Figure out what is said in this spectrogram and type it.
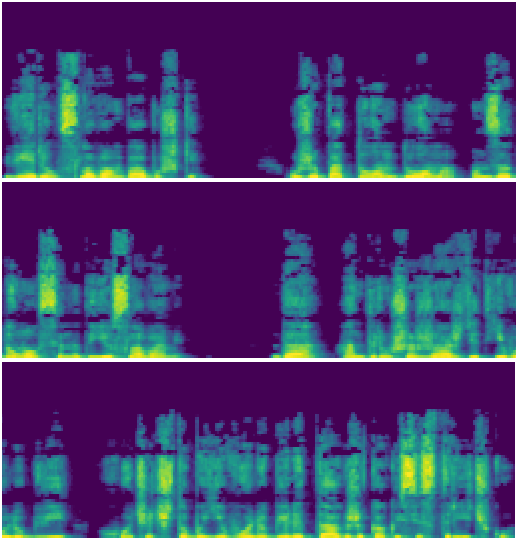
верил словам бабушки. Уже потом, дома, он задумался над ее словами. Да, Андрюша жаждет его любви, хочет, чтобы его любили так же, как и сестричку.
